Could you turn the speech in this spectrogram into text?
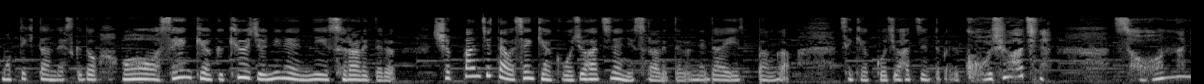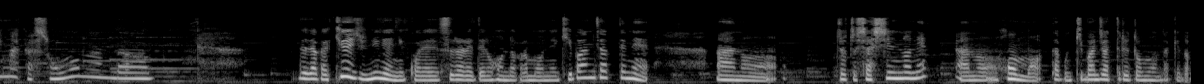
持ってきたんですけど、おー、1992年にすられてる。出版自体は1958年にすられてるね。第一版が。1958年って書いて、58年？そんなに前から、そうなんだ。で、だから92年にこれすられてる本だからもうね、黄ばんじゃってね、あの、ちょっと写真のね、あの、本も多分黄ばんじゃってると思うんだけど、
